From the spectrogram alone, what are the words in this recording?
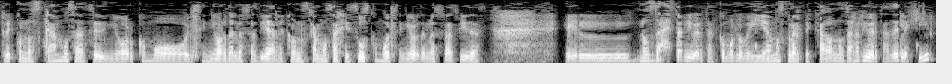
reconozcamos al Señor como el Señor de nuestras vidas, reconozcamos a Jesús como el Señor de nuestras vidas. Él nos da esta libertad como lo veíamos con el pecado, nos da la libertad de elegir.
